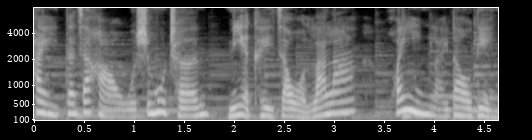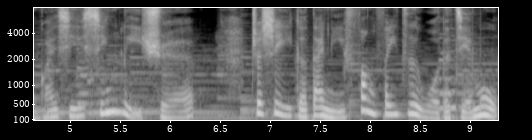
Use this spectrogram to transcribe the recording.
嗨，大家好，我是沐晨，你也可以叫我拉拉。欢迎来到电影关系心理学，这是一个带你放飞自我的节目。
